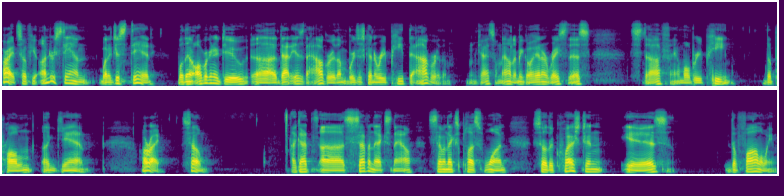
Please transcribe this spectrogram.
All right. So if you understand what I just did, well, then all we're going to do, uh, that is the algorithm. We're just going to repeat the algorithm. Okay? So now let me go ahead and erase this stuff. And we'll repeat the problem again. All right. So I got uh, 7x now, 7x plus 1. So the question is the following.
